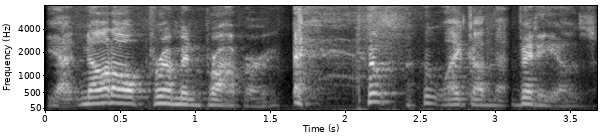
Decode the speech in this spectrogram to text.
Yeah, not all prim and proper, like on the videos.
